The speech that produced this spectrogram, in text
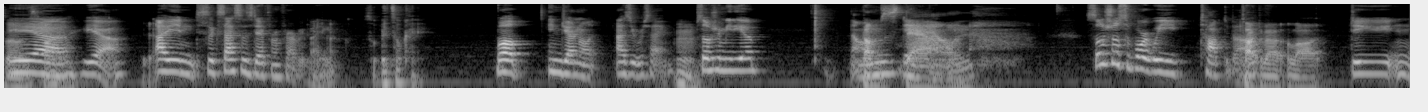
So it's yeah, fine. yeah, Yeah. I mean, success is different for everybody. Yeah. So it's okay. Well, in general, as you were saying, Mm. social media, thumbs, Thumbs down. down. Social support we talked about. Talked about a lot. Do you?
